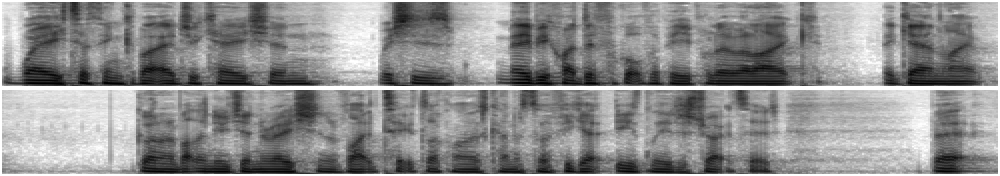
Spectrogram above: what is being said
way to think about education, which is maybe quite difficult for people who are like, again, like going on about the new generation of like TikTok and all this kind of stuff, you get easily distracted. But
